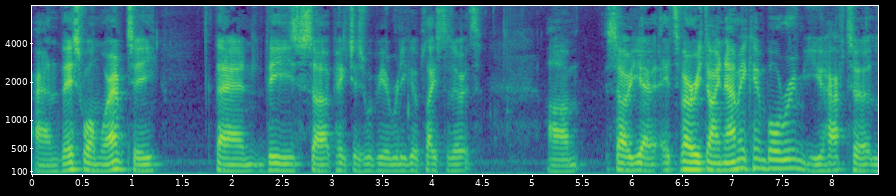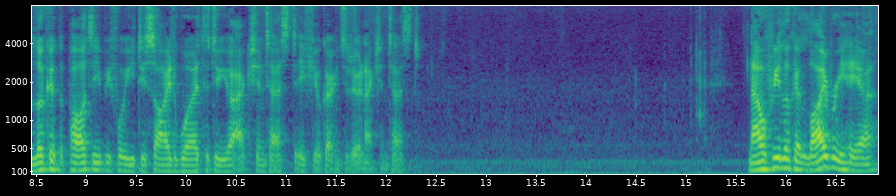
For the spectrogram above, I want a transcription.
and this one were empty, then these uh, pictures would be a really good place to do it. Um, so yeah, it's very dynamic in ballroom. You have to look at the party before you decide where to do your action test if you're going to do an action test. Now, if we look at library here,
